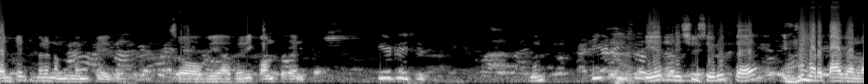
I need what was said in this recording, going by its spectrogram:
ಕಂಟೆಂಟ್ ಮೇಲೆ ನಮ್ಗೆ ನಂಬಿಕೆ ಇದೆ. So we are very confident theatre issues ಇರುತ್ತೆ ಏನು ಮಾಡೋಕ್ಕಾಗಲ್ಲ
